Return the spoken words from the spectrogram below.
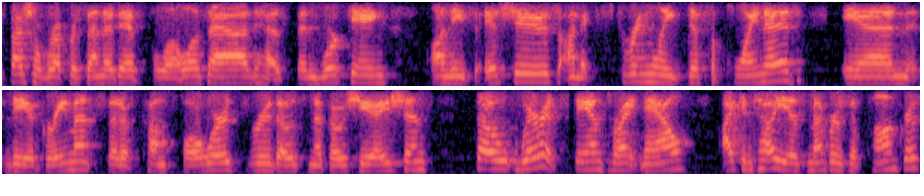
special representative Khalilzad has been working on these issues. I'm extremely disappointed in the agreements that have come forward through those negotiations. So where it stands right now, I can tell you as members of Congress,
